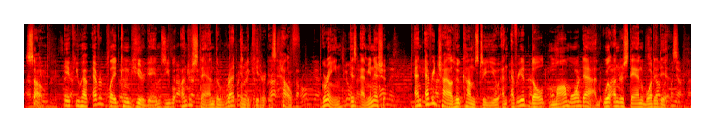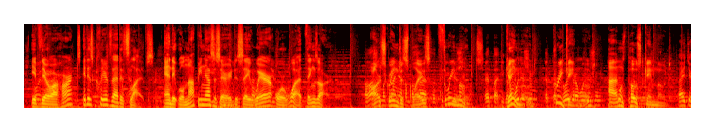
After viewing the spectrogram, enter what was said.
so, if you have ever played computer games, you will understand the red indicator is health, green is ammunition. And every child who comes to you and every adult, mom or dad, will understand what it is. If there are hearts, it is clear that it's lives, and it will not be necessary to say where or what things are. Our screen displays three modes game mode, pre-game mode, and post-game mode.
